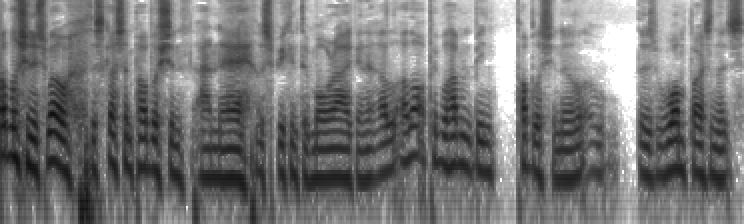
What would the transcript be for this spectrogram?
publishing as well, discussing publishing, and uh, I was speaking to Morag, and a, a lot of people haven't been publishing. There's one person that's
